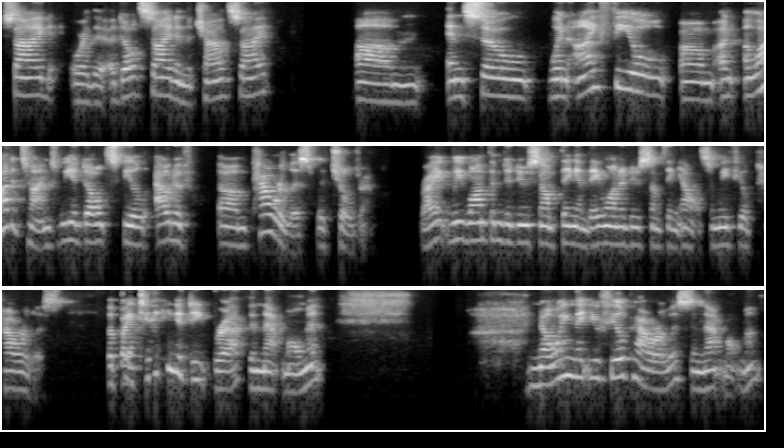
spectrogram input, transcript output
side or the adult side and the child side. Um, and so, when I feel, um, a, a lot of times we adults feel out of um, powerless with children, right? We want them to do something and they want to do something else, and we feel powerless. But by taking a deep breath in that moment, knowing that you feel powerless in that moment,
